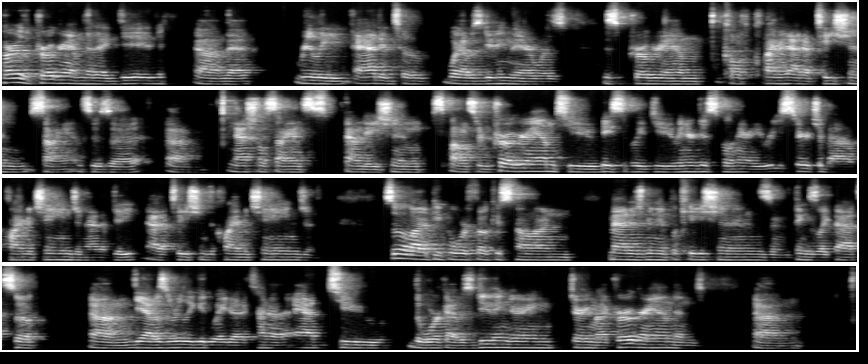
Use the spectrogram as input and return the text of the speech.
part of the program that I did um, that really added to what I was doing there was this program called Climate Adaptation Science. It was a um, National Science Foundation sponsored program to basically do interdisciplinary research about climate change and adaptation to climate change. And so a lot of people were focused on management implications and things like that. So um, yeah, it was a really good way to kind of add to the work I was doing during during my program and um,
